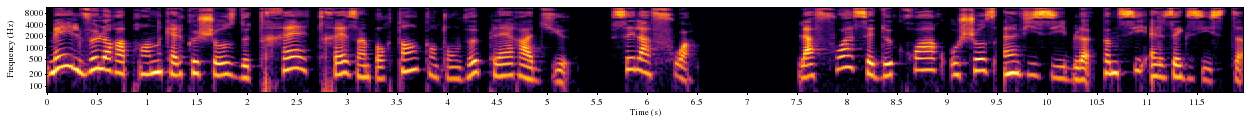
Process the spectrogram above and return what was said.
Mais il veut leur apprendre quelque chose de très très important quand on veut plaire à Dieu. C'est la foi. La foi, c'est de croire aux choses invisibles comme si elles existent.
